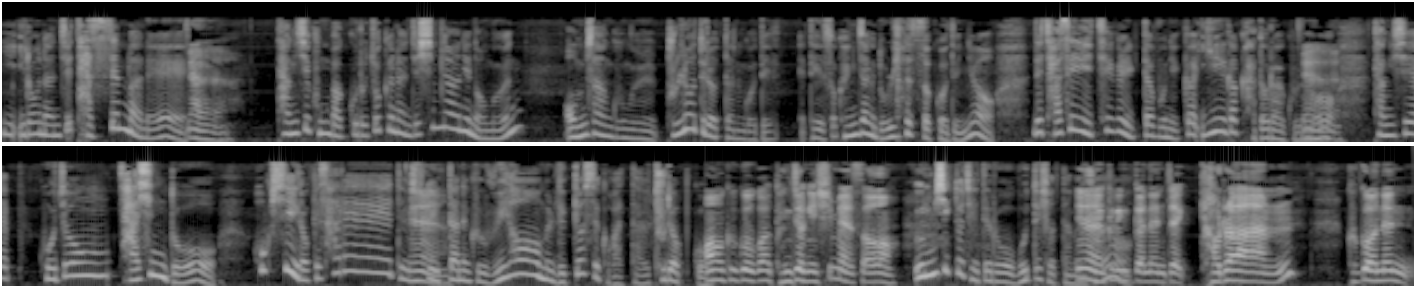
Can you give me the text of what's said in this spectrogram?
이 일어난 지 닷새 만에 네. 당시 궁 밖으로 쫓겨난 지 10년이 넘은 엄상궁을 불러들였다는 것에 대해서 굉장히 놀랐었거든요. 근데 자세히 이 책을 읽다 보니까 이해가 가더라고요. 네. 당시에 고종 자신도 혹시 이렇게 살해될 수도 네. 있다는 그 위험을 느꼈을 것 같아요. 두렵고. 어 그거가 굉장히 심해서 음식도 제대로 못 드셨다면서요? 예, 그러니까는 이제 결함 그거는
